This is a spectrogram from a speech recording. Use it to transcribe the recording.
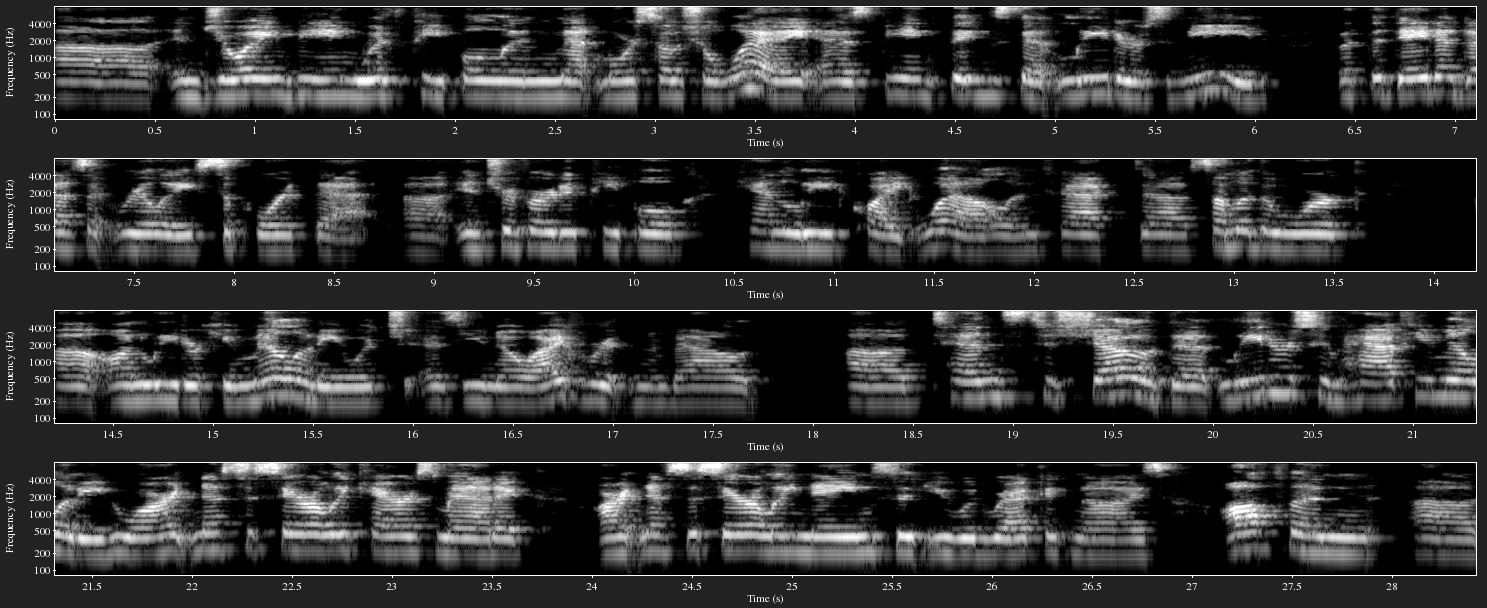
uh, enjoying being with people in that more social way as being things that leaders need. But the data doesn't really support that. Uh, introverted people can lead quite well. In fact, uh, some of the work uh, on leader humility, which, as you know, I've written about, uh, tends to show that leaders who have humility, who aren't necessarily charismatic, aren't necessarily names that you would recognize, often uh,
